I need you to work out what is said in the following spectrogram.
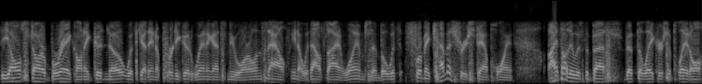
the All Star break on a good note with getting a pretty good win against New Orleans. Now, you know, without Zion Williamson, but with from a chemistry standpoint, I thought it was the best that the Lakers have played all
